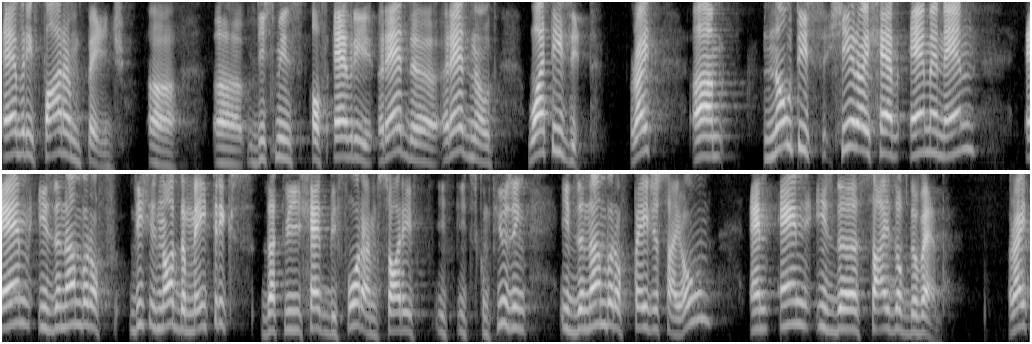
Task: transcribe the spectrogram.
every farm page? Uh, uh, this means of every red, uh, red node, what is it, right? Um, notice here I have M and N. M is the number of, this is not the matrix that we had before. I'm sorry if, if it's confusing. It's the number of pages I own and n is the size of the web, right?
